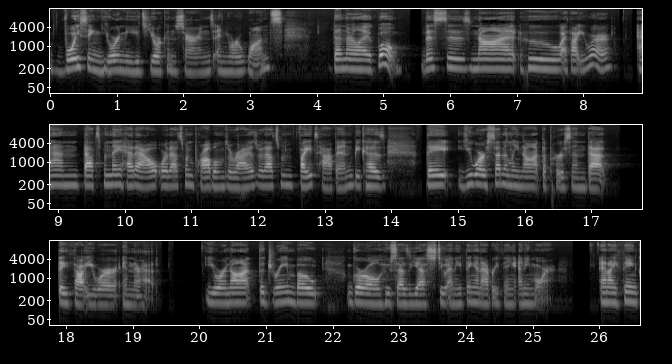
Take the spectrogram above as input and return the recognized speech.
voicing your needs, your concerns, and your wants, then they're like, whoa, this is not who I thought you were. And that's when they head out, or that's when problems arise, or that's when fights happen because they you are suddenly not the person that they thought you were in their head. You are not the dreamboat girl who says yes to anything and everything anymore. And I think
